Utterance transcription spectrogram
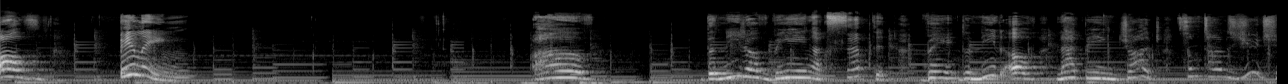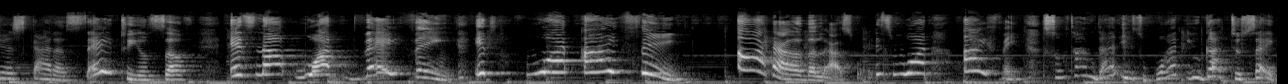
of feeling of the need of being accepted, the need of not being judged. Sometimes you just gotta say to yourself, it's not what they think, it's what I think. I have the last word. It's what I think. Sometimes that is what you got to say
